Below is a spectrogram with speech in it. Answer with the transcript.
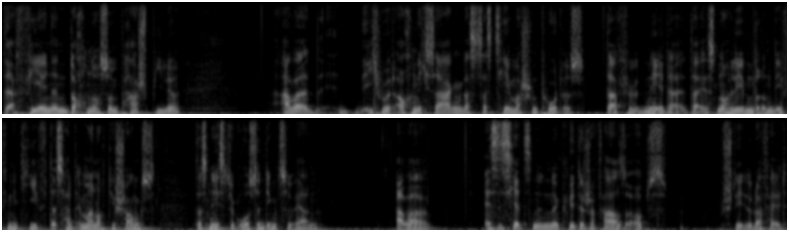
da fehlen dann doch noch so ein paar Spiele. Aber ich würde auch nicht sagen, dass das Thema schon tot ist. Dafür, nee, da, da ist noch Leben drin, definitiv. Das hat immer noch die Chance, das nächste große Ding zu werden. Aber es ist jetzt eine kritische Phase, ob es steht oder fällt.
